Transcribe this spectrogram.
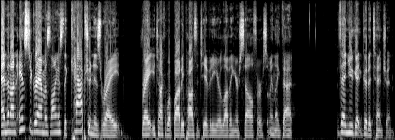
And then on Instagram, as long as the caption is right, right, you talk about body positivity or loving yourself or something like that, then you get good attention.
